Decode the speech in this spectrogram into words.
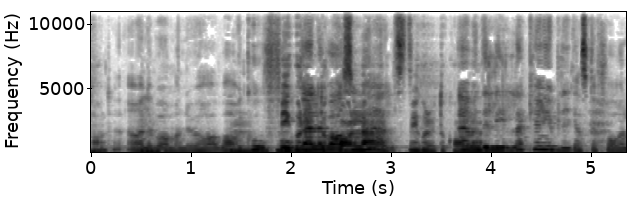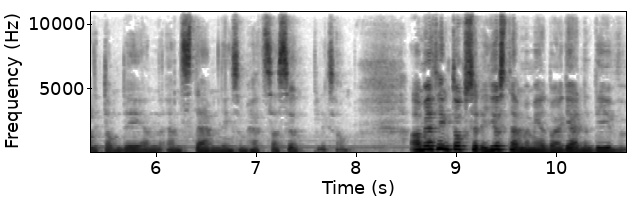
har. Baseball. Ja, eller vad man nu har. Vad, Mm. Kofot Vi går ut eller vad som helst. Vi går ut och kollar. Även det lilla kan ju bli ganska farligt om det är en, en stämning som hetsas upp. Liksom. Ja, men jag tänkte också det, just det här med Medborgargarden. Det, ju-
